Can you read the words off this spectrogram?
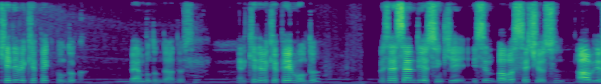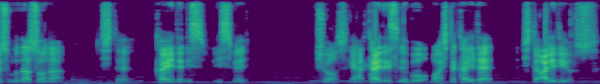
kedi ve köpek bulduk. Ben buldum daha doğrusu. Yani kedi ve köpeğim oldu. Mesela sen diyorsun ki isim babası seçiyorsun. Abi diyorsun bundan sonra işte kaydın is- ismi şu olsun. Yani kaydın ismi bu maçta kayda işte Ali diyoruz.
